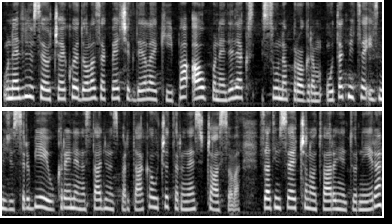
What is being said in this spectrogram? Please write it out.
U nedelju se očekuje dolazak većeg dela ekipa, a u ponedeljak su na programu utakmice između Srbije i Ukrajine na stadionu Spartaka u 14 časova, zatim svečano otvaranje turnira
